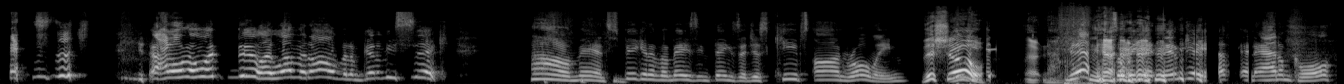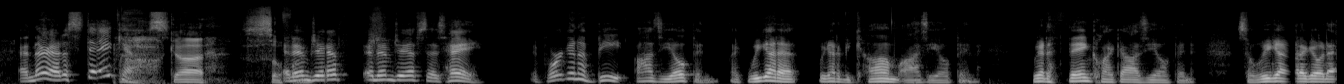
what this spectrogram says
just- i don't know what to do i love it all but i'm gonna be sick oh man speaking of amazing things that just keeps on rolling this show. Uh, no. yeah so we get mjf and adam cole and they're at a Oh, steakhouse God. So and fun. MJF and MJF says, "Hey, if we're gonna beat Aussie Open, like we gotta we gotta become Aussie Open. We gotta think like Aussie Open. So we gotta go to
